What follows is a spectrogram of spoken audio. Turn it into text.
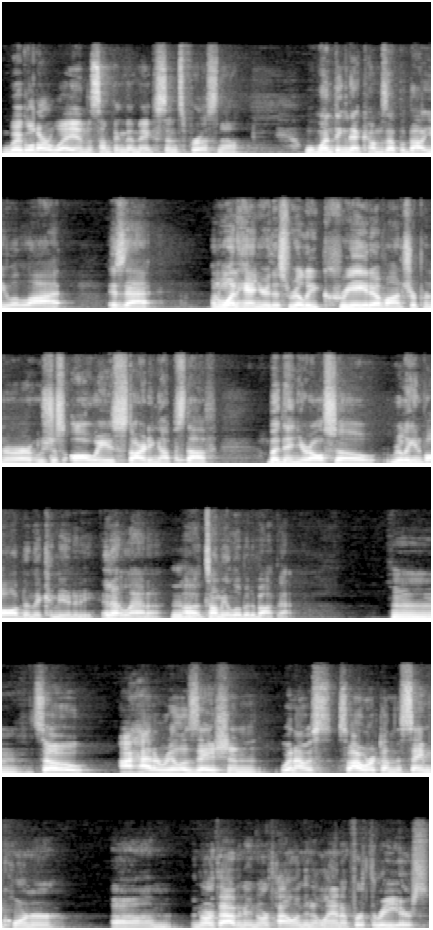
wiggled our way into something that makes sense for us now. Well, one thing that comes up about you a lot is that on one hand, you're this really creative entrepreneur who's just always starting up stuff, but then you're also really involved in the community in Atlanta. Uh, tell me a little bit about that. Hmm. So I had a realization when I was so I worked on the same corner, um, North Avenue, North Highland in Atlanta for three years.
